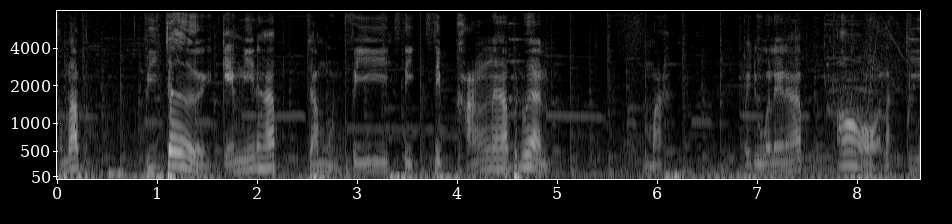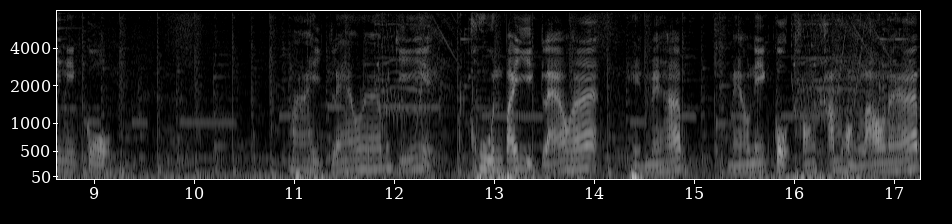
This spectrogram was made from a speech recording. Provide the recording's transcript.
สำหรับฟีเจอร์เกมนี้นะครับ จะหมุนฟรีสิบครั้งนะครับเพื่อนๆ มาไปดูกันเลยนะครับอ้อลัคกี้เนโกมาอีกแล้วนะเมื่อกี้คูณไปอีกแล้วฮะเห็นไหมครับ แมวเนโกทองคำของเรานะครับ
